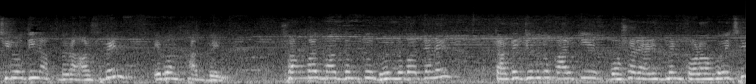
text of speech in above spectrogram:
চিরদিন আপনারা আসবেন এবং থাকবেন। সংবাদ মাধ্যমকেও ধন্যবাদ জানাই। তাদের জন্য তো কালকে বসার অ্যারেঞ্জমেন্ট করা হয়েছে।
